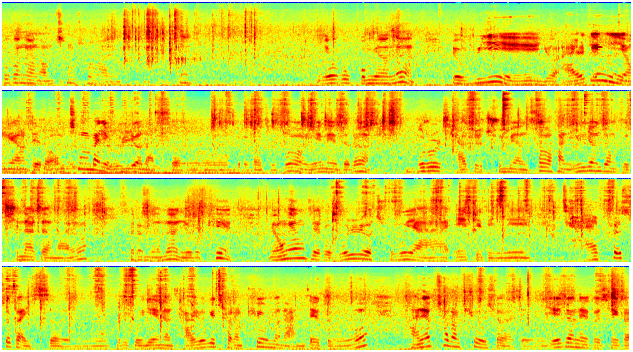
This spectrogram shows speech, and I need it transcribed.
그거는 엄청 좋아요. 네. 요거 보면은 요 위에 요 알갱이 영양제를 엄청 많이 올려놨어요 그래가지고 얘네들은 물을 자주 주면서 한 1년 정도 지나잖아요 그러면은 이렇게 영양제를 올려줘야 애들이 잘 클 수가 있어요. 그리고 얘는 다육이처럼 키우면 안 되고 관엽처럼 키우셔야 돼요. 예전에도 제가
